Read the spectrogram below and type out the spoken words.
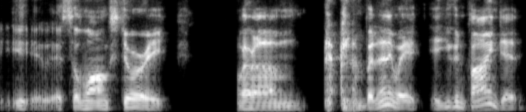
it, it's a long story. Um, but anyway, you can find it.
